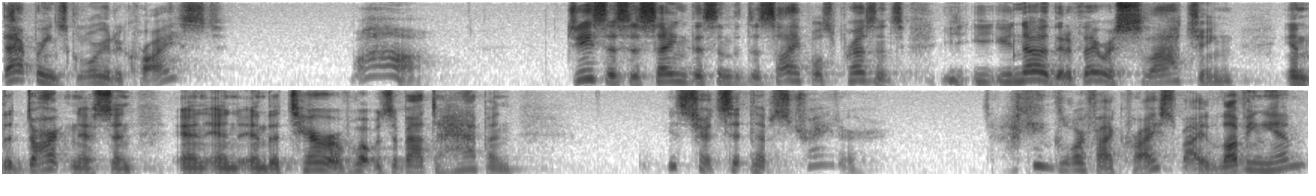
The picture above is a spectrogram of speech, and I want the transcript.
That brings glory to Christ. Wow. Jesus is saying this in the disciples' presence. You, you know that if they were slouching in the darkness and, and, and, and the terror of what was about to happen, you'd start sitting up straighter. I can glorify Christ by loving Him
